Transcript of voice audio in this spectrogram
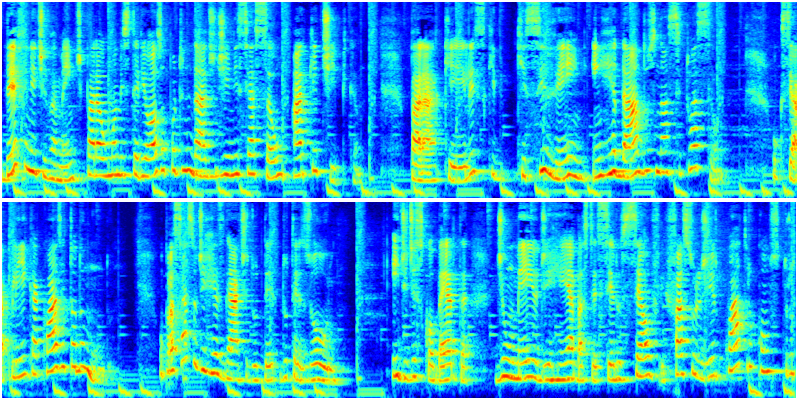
definitivamente para uma misteriosa oportunidade de iniciação arquetípica, para aqueles que, que se veem enredados na situação, o que se aplica a quase todo mundo. O processo de resgate do, de, do tesouro e de descoberta de um meio de reabastecer o self faz surgir quatro constru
